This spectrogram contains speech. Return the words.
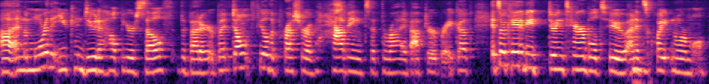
Uh, and the more that you can do to help yourself, the better. But don't feel the pressure of having to thrive after a breakup. It's okay to be doing terrible too, and it's mm-hmm. quite normal.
